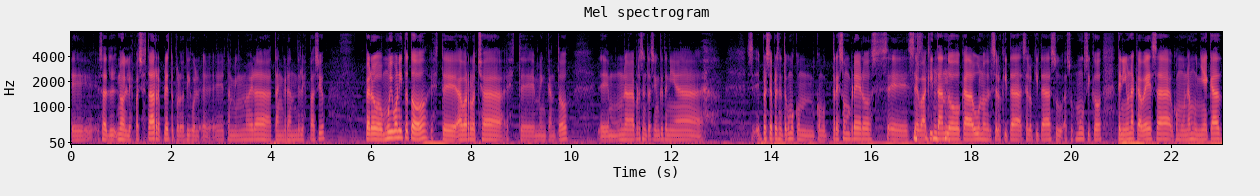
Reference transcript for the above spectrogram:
Eh, o sea, no, el espacio estaba repleto, pero digo, eh, también no era tan grande el espacio. Pero muy bonito todo. Este, Ava Rocha este, me encantó. Eh, una presentación que tenía se pues, se presentó como con como tres sombreros se- se va quitando cada uno se los quita se lo quita a, su- a sus músicos. Tenía una cabeza como una muñeca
